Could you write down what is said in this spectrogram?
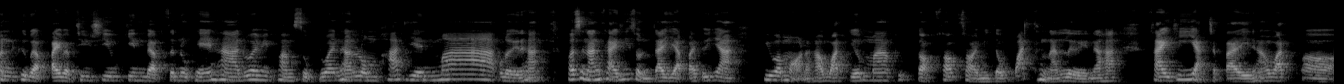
มันคือแบบไปแบบชิลๆกินแบบสนุกเฮฮาด้วยมีความสุขด้วยนะคะลมพัดเย็นมากเลยนะคะ เพราะฉะนั้นใครที่สนใจอยากไปตุยาพี่ว่าเหมาะนะคะ วัดเยอะมากทุกตอกซอกซอยมีแต่วัดทั้งนั้นเลยนะคะ ใครที่อยากจะไปนะคะวัดเอ่อ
